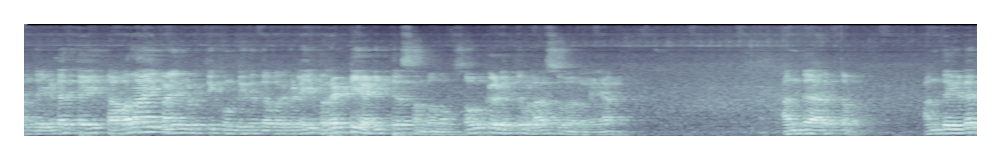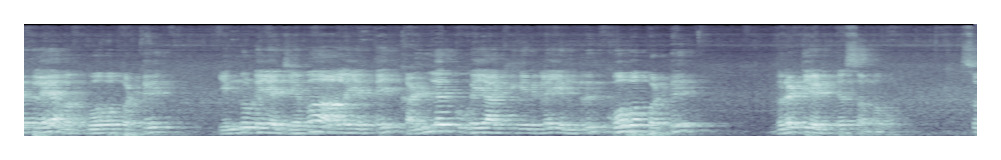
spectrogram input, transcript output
அந்த இடத்தை தவறாய் பயன்படுத்தி கொண்டிருந்தவர்களை விரட்டி அடித்த சம்பவம். சவுக்கு எடுத்து விளாசுவார் இல்லையா? அந்த அர்த்தம். அந்த இடத்திலே அவர் கோபப்பட்டு என்னுடைய ஜெப ஆலயத்தை கள்ளர் குகையாக்கினீர்களே என்று கோபப்பட்டு விரட்டி அடித்த சம்பவம். ஸோ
